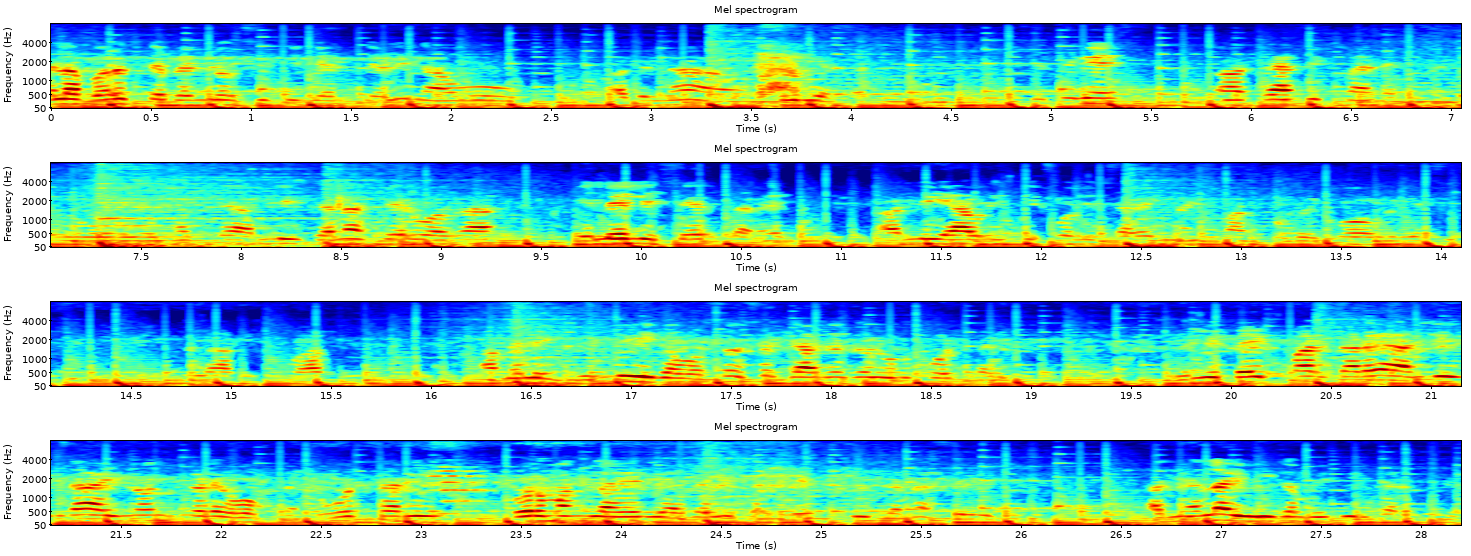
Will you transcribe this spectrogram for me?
ಎಲ್ಲ ಬರುತ್ತೆ ಬೆಂಗಳೂರು ಸಿಟಿಗೆ ಅಂತೇಳಿ ನಾವು ಅದನ್ನು ಸೀರಿಯಸ್ ಜೊತೆಗೆ ಟ್ರಾಫಿಕ್ ಮ್ಯಾನೇಜ್ಮೆಂಟು ಮತ್ತು ಅಲ್ಲಿ ಜನ ಸೇರುವಾಗ ಎಲ್ಲೆಲ್ಲಿ ಸೇರ್ತಾರೆ, ಅಲ್ಲಿ ಯಾವ ರೀತಿ ಪೊಲೀಸ್ ಅರೇಂಜ್ಮೆಂಟ್ ಮಾಡ್ಕೋಬೇಕು, ಅವರಿಗೆ ಸಿ ಸಿ ಟಿ ವಿ ಆಮೇಲೆ ಎಲ್ಲಿ ಈಗ ಹೊಸ ಹೊಸ ಜಾಗಗಳು ಹುಡ್ಕೊಳ್ತಾ ಇದ್ದೀವಿ ಎಲ್ಲಿ ಟೈಟ್ ಮಾಡ್ತಾರೆ ಅಲ್ಲಿಂದ ಇನ್ನೊಂದು ಕಡೆ ಹೋಗ್ತಾರೆ. ಹೋದ ಸಾರಿ ಕೋರಮಂಗ್ಲ ಏರಿಯಾದಲ್ಲಿ ಸ್ವಲ್ಪ ಹೆಚ್ಚು ಜನ ಸೇರಿದ್ರು. ಅದನ್ನೆಲ್ಲ ಈಗ ಮೀಟಿಂಗ್ ಕರೆದಿದ್ದೀವಿ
